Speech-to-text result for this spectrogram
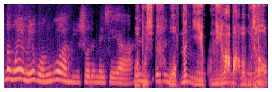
那我也没闻过你说的那些呀。我不信，我那你你拉粑粑不臭？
